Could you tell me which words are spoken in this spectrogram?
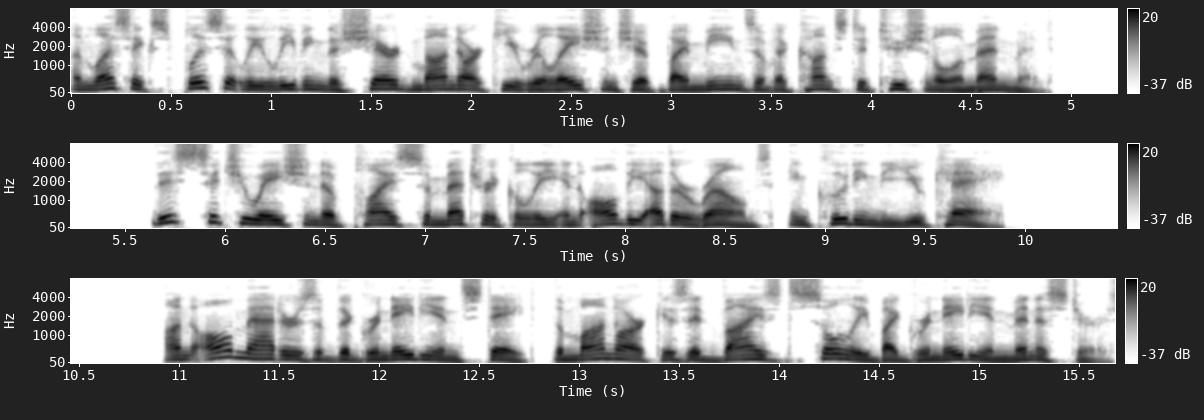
unless explicitly leaving the shared monarchy relationship by means of a constitutional amendment. This situation applies symmetrically in all the other realms, including the UK. On all matters of the Grenadian state, the monarch is advised solely by Grenadian ministers.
